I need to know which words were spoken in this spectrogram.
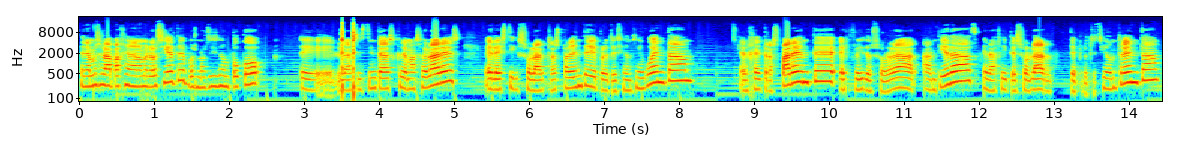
Tenemos en la página número 7, pues nos dice un poco eh, las distintas cremas solares, el stick solar transparente de protección 50, el gel transparente, el fluido solar antiedad, el aceite solar de protección 30,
